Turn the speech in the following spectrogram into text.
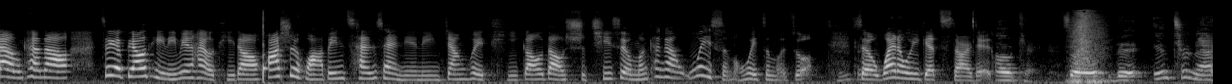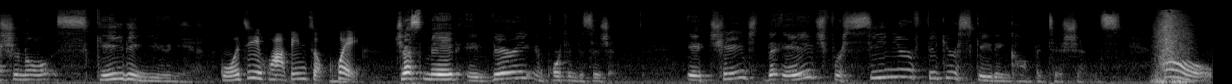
来，我们看到这个标题里面还有提到花式滑冰参赛年龄将会提高到十七岁，我们看看为什么会这么做。So why don't we get started？ Okay, so the International Skating Union 国际滑冰总会 just made a very important decision. It changed the age for senior figure skating competitions. 哦，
